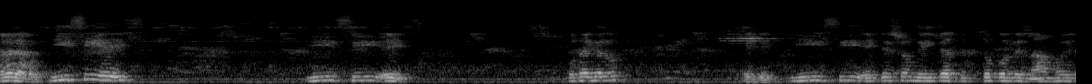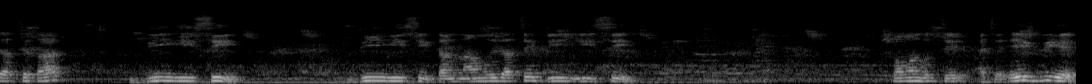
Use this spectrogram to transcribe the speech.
তাহলে দেখো E ইসিএইচ ইসিএইচ কোথায় গেল? এই যে ইসিএইচ এর সঙ্গে এইটা যুক্ত করলে নাম হয়ে যাচ্ছে তার ডিইসি ডিইসি তার নাম হয়ে যাচ্ছে ডিইসি সমান হচ্ছে আচ্ছা এইচডিএফ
